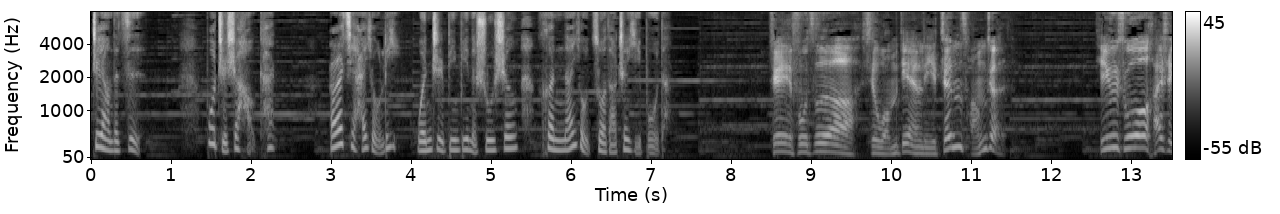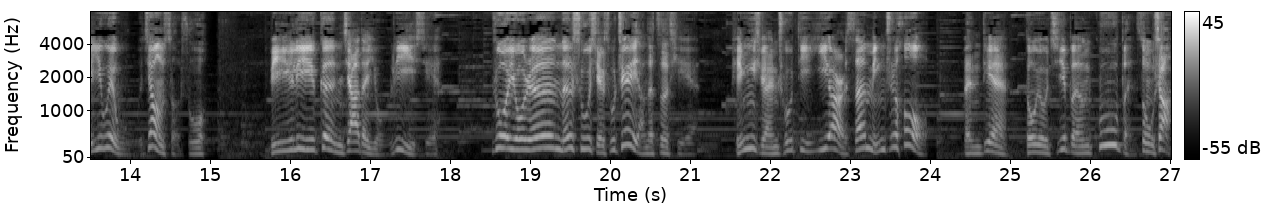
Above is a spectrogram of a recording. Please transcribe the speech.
这样的字，不只是好看，而且还有力。文质彬彬的书生很难有做到这一步的。这幅字是我们店里珍藏着的，听说还是一位武将所书，比例更加的有利一些。若有人能书写出这样的字体，评选出第一、二、三名之后，本店都有几本孤本送上。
